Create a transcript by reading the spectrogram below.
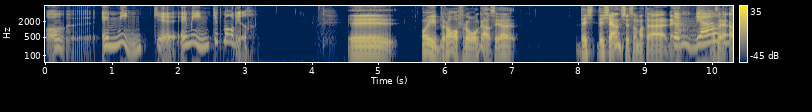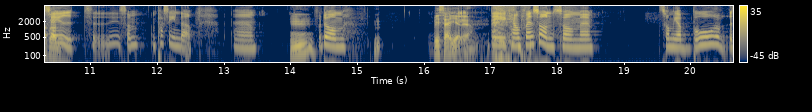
om, är, mink, är mink ett mårddjur? Eh, oj, bra fråga. Så jag, det, det känns ju som att det är det. De, ja, Alltså, de alltså- ser ju ut som, de passar in där. Eh, Mm, för de, vi säger det. det är ju kanske en sån som, eh, som, jag borde,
